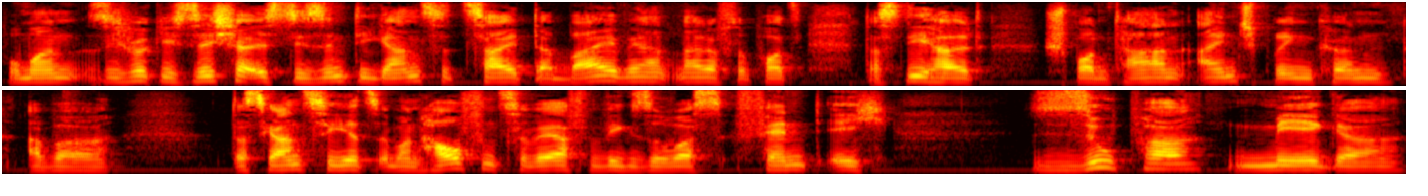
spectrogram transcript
wo man sich wirklich sicher ist, die sind die ganze Zeit dabei während Night of the Pots, dass die halt spontan einspringen können. Aber das Ganze jetzt über einen Haufen zu werfen wegen sowas, fände ich super, mega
